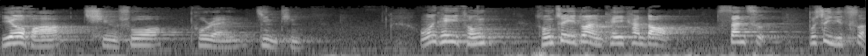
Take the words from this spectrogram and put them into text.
耶和华，请说，仆人静听。我们可以从从这一段可以看到三次，不是一次。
